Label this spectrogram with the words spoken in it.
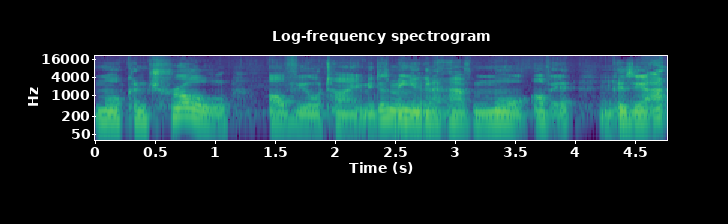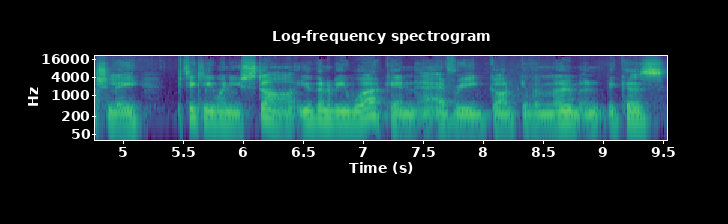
more control of your time. It doesn't mean Mm-hmm. you're going to have more of it because you're actually, particularly when you start, you're going to be working at every God given moment because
